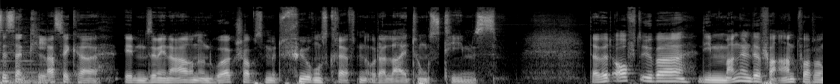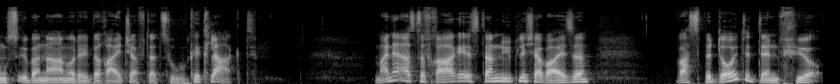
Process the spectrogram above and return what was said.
Es ist ein Klassiker in Seminaren und Workshops mit Führungskräften oder Leitungsteams. Da wird oft über die mangelnde Verantwortungsübernahme oder die Bereitschaft dazu geklagt. Meine erste Frage ist dann üblicherweise, was bedeutet denn für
